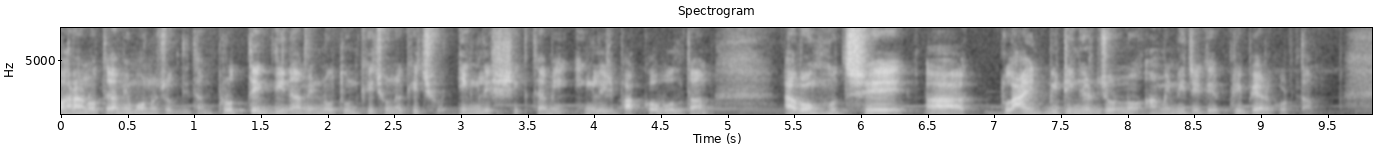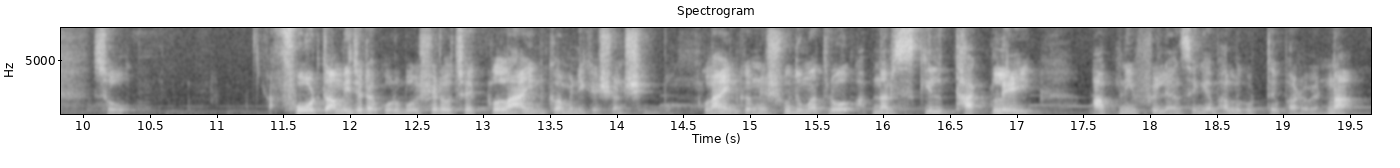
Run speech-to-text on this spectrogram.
বাড়ানোতে আমি মনোযোগ দিতাম। প্রত্যেক দিন আমি নতুন কিছু না কিছু ইংলিশ শিখতে আমি ইংলিশ বাক্য বলতাম এবং হচ্ছে ক্লায়েন্ট মিটিংয়ের জন্য আমি নিজেকে প্রিপেয়ার করতাম। সো ফোর্থ আমি যেটা করব সেটা হচ্ছে ক্লায়েন্ট কমিউনিকেশন শিখব। ক্লায়েন্ট কমিউনি শুধুমাত্র আপনার স্কিল থাকলেই আপনি ফ্রিল্যান্সিংয়ে ভালো করতে পারবেন না।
